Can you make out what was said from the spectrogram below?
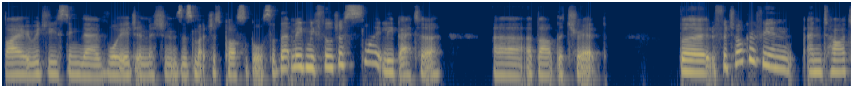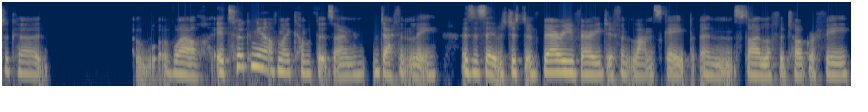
by reducing their voyage emissions as much as possible. So that made me feel just slightly better uh, about the trip. But photography in Antarctica, well, it took me out of my comfort zone, definitely. As I say, it was just a very, very different landscape and style of photography.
